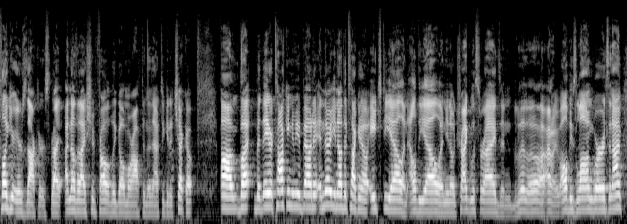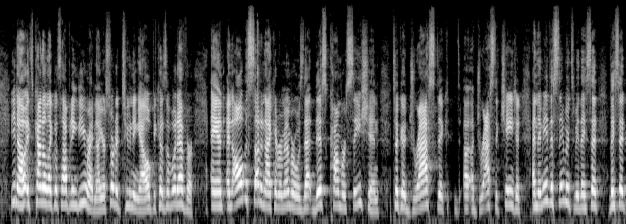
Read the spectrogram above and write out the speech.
Plug your ears, doctors, right? I know that I should probably go more often than that to get a checkup. Um, but but they were talking to me about it, and they're you know they're talking about HDL and LDL and you know triglycerides and blah, blah, I don't know all these long words, and I'm you know it's kind of like what's happening to you right now. You're sort of tuning out because of whatever, and and all of a sudden I can remember was that this conversation took a drastic a drastic change, and, and they made this statement to me. They said they said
